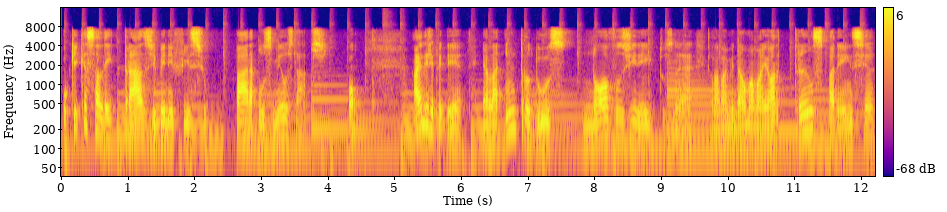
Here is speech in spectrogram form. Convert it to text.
o que, que essa lei traz de benefício para os meus dados. Bom, a LGPD ela introduz novos direitos, né? Ela vai me dar uma maior transparência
